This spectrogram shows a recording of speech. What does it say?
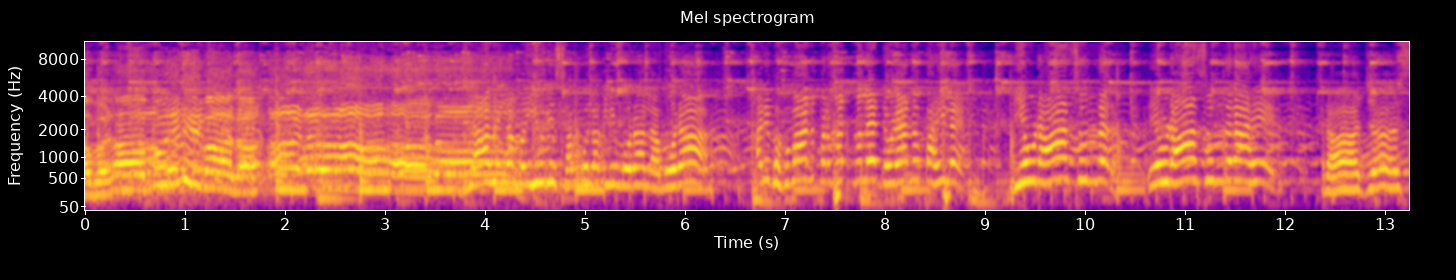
सावळा मुरलीवाला. ज्यावेळेला मयुरी सांगू लागली मोराला मोरा अरे भगवान परमात्माला डोळ्यानं पाहिलंय. एवढा सुंदर एवढा सुंदर आहे. राजस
